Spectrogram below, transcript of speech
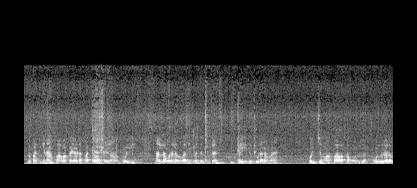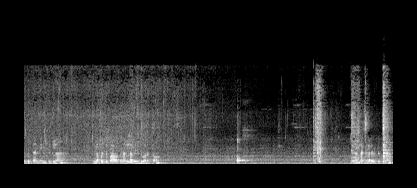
இப்போ பார்த்தீங்கன்னா பாவக்காயோட பட்டை வாசையெல்லாம் போய் நல்லா ஓரளவு வதங்கி வந்துருச்சு ஃப்ரெண்ட்ஸ் இப்போ இது கூட நம்ம கொஞ்சமாக பாவக்காய் மூழ்கிற மூழ்கிற அளவுக்கு தண்ணி விட்டுக்கலாம். இன்னும் கொஞ்சம் பாவக்காய் நல்லா வெந்து வரட்டும். நல்லா கிளறி விட்டுக்கலாம்.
